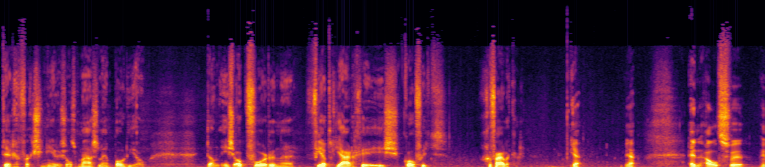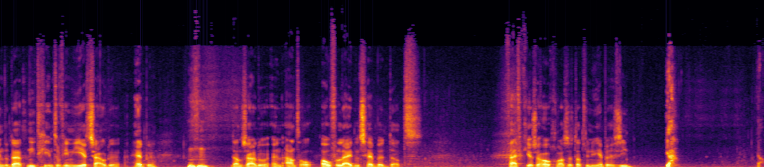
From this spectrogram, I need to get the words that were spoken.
tegen vaccineren, zoals mazelen en polio, dan is ook voor een 40-jarige is COVID gevaarlijker. Ja, ja. En als we inderdaad niet geïnterveneerd zouden hebben, dan zouden we een aantal overlijdens hebben dat vijf keer zo hoog was als dat we nu hebben gezien. Ja. ja.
